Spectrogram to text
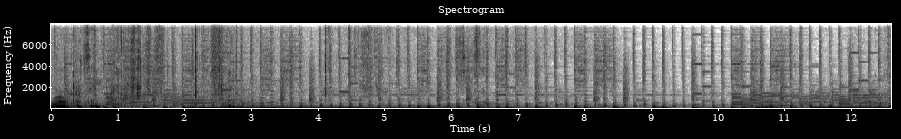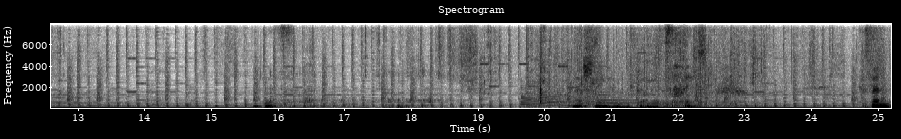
wall putty. This. I'm going to put it on the other side. Because then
